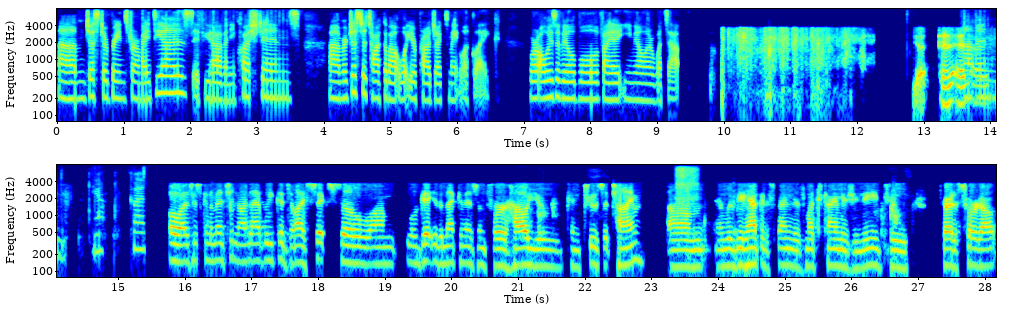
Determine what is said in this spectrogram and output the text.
um, just to brainstorm ideas if you have any questions um, or just to talk about what your project might look like. We're always available via email or WhatsApp. Yeah, and, and, Um, and yeah, go ahead. Oh, I was just gonna mention on that week of July sixth, so, um, we'll get you the mechanism for how you can choose a time. Um, and we'd be happy to spend as much time as you need to try to sort out,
